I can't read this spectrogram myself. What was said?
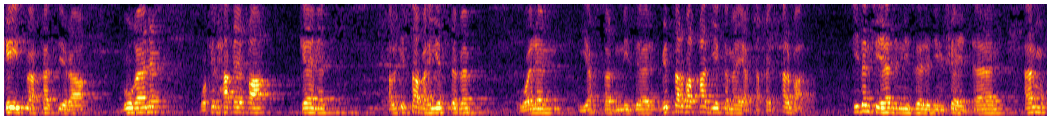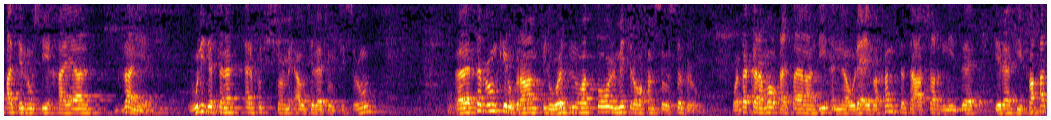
كيف خسر بوغانم وفي الحقيقة كانت الإصابة هي السبب ولم يخسر النزال بالضربة القاضية كما يعتقد البعض. إذا في هذا النزال الذي نشاهد الآن المقاتل الروسي خيال زانييف. ولد سنة 1993 70 كيلوغرام في الوزن والطول متر وخمسة وسبعون. وذكر موقع تايلاندي أنه لعب 15 نزال احترافي فقط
